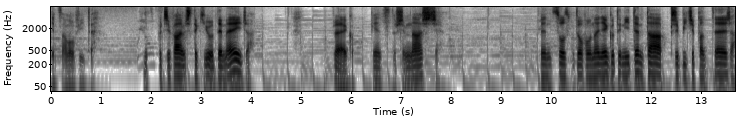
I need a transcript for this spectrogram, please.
Niesamowite. Nie spodziewałem się takiego damage'a. Dobrego. 518. Ten co zbudował na niego ten item? Ta, przybicie pancerza.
